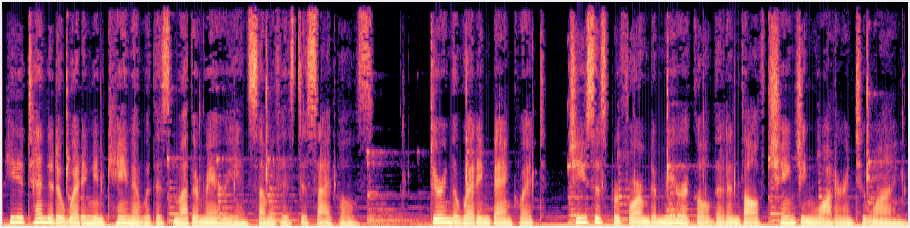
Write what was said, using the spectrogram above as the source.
he attended a wedding in Cana with his mother Mary and some of his disciples. During the wedding banquet, Jesus performed a miracle that involved changing water into wine.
